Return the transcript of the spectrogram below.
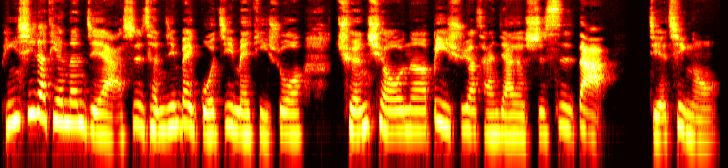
平溪的天灯节啊，是曾经被国际媒体说全球呢必须要参加的十四大节庆哦。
